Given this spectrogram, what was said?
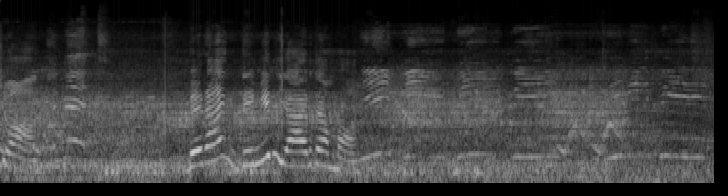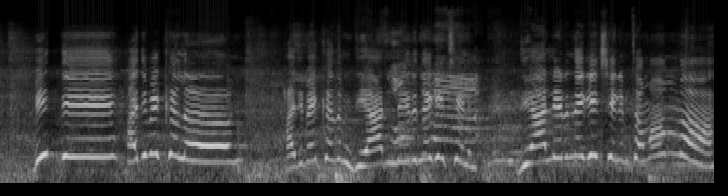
şu an. Evet. Beren Demir yerde ama. Bitti. Hadi bakalım. Hadi bakalım diğerlerine geçelim. Diğerlerine geçelim tamam mı?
